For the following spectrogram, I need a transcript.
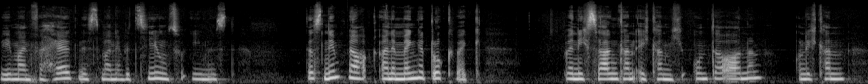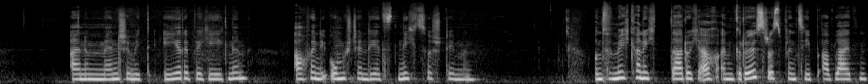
wie mein Verhältnis, meine Beziehung zu ihm ist. Das nimmt mir auch eine Menge Druck weg, wenn ich sagen kann, ich kann mich unterordnen und ich kann einem Menschen mit Ehre begegnen, auch wenn die Umstände jetzt nicht so stimmen. Und für mich kann ich dadurch auch ein größeres Prinzip ableiten,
